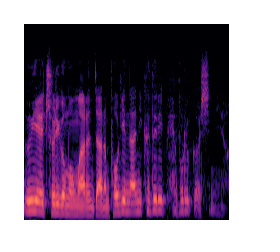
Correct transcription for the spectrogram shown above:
의에 줄이고 목마른 자는 복이 있나니 그들이 배부를 것이며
